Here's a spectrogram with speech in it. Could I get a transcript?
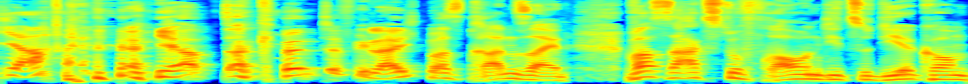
ja. ja, da könnte vielleicht was dran sein. Was sagst du Frauen, die zu dir kommen?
